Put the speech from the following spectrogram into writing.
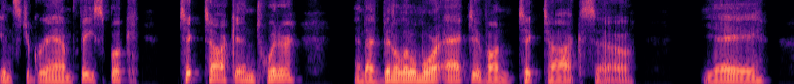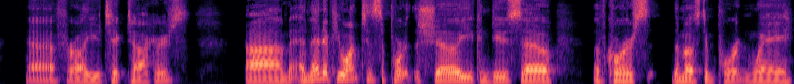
Instagram, Facebook, TikTok, and Twitter. And I've been a little more active on TikTok, so yay uh, for all you TikTokers. Um, and then if you want to support the show, you can do so. Of course, the most important way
